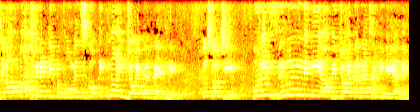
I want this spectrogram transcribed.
जब आप पाँच मिनट की परफॉर्मेंस को इतना एंजॉय कर रहे थे तो सोचिए, पूरी ज़िंदगी आप एंजॉय करना चाहेंगे या नहीं?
